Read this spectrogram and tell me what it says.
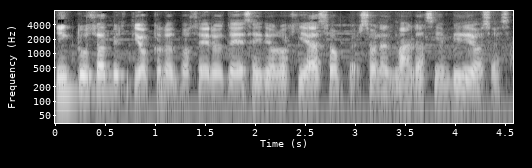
Incluso advirtió que los voceros de esa ideología son personas malas y envidiosas,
